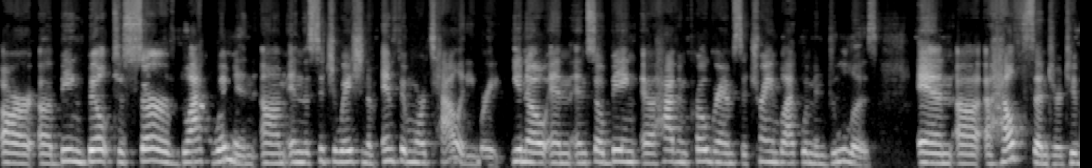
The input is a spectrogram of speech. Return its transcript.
are uh, being built to serve Black women um, in the situation of infant mortality rate. You know, and and so being uh, having programs to train Black women doulas and uh, a health center to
